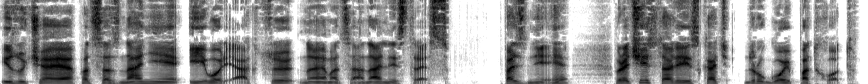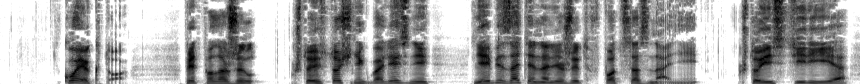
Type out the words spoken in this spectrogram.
изучая подсознание и его реакцию на эмоциональный стресс. Позднее врачи стали искать другой подход. Кое-кто предположил, что источник болезни не обязательно лежит в подсознании, что истерия –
